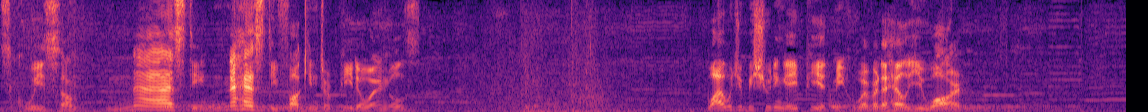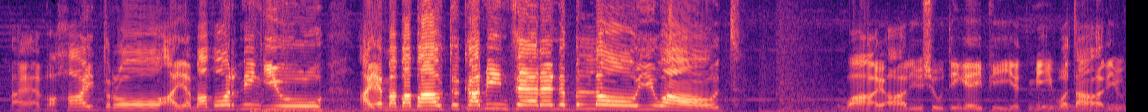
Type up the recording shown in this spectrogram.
squeeze some nasty, nasty fucking torpedo angles. Why would you be shooting AP at me, whoever the hell you are? I have a hydro. I am a warning you. I am about to come in there and blow you out. Why are you shooting AP at me? What are you?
